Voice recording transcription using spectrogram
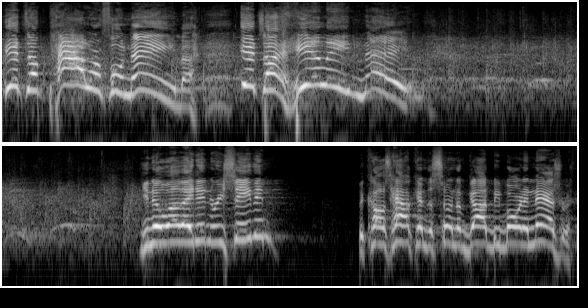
It's a powerful name. It's a healing name. You know why they didn't receive him? Because how can the Son of God be born in Nazareth?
